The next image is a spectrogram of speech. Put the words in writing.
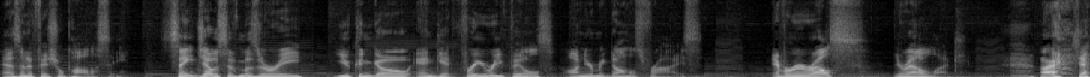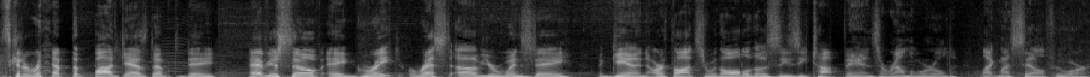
as an official policy. St. Joseph, Missouri, you can go and get free refills on your McDonald's fries. Everywhere else, you're out of luck. All right, that's going to wrap the podcast up today. Have yourself a great rest of your Wednesday. Again, our thoughts are with all of those ZZ Top fans around the world, like myself, who are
